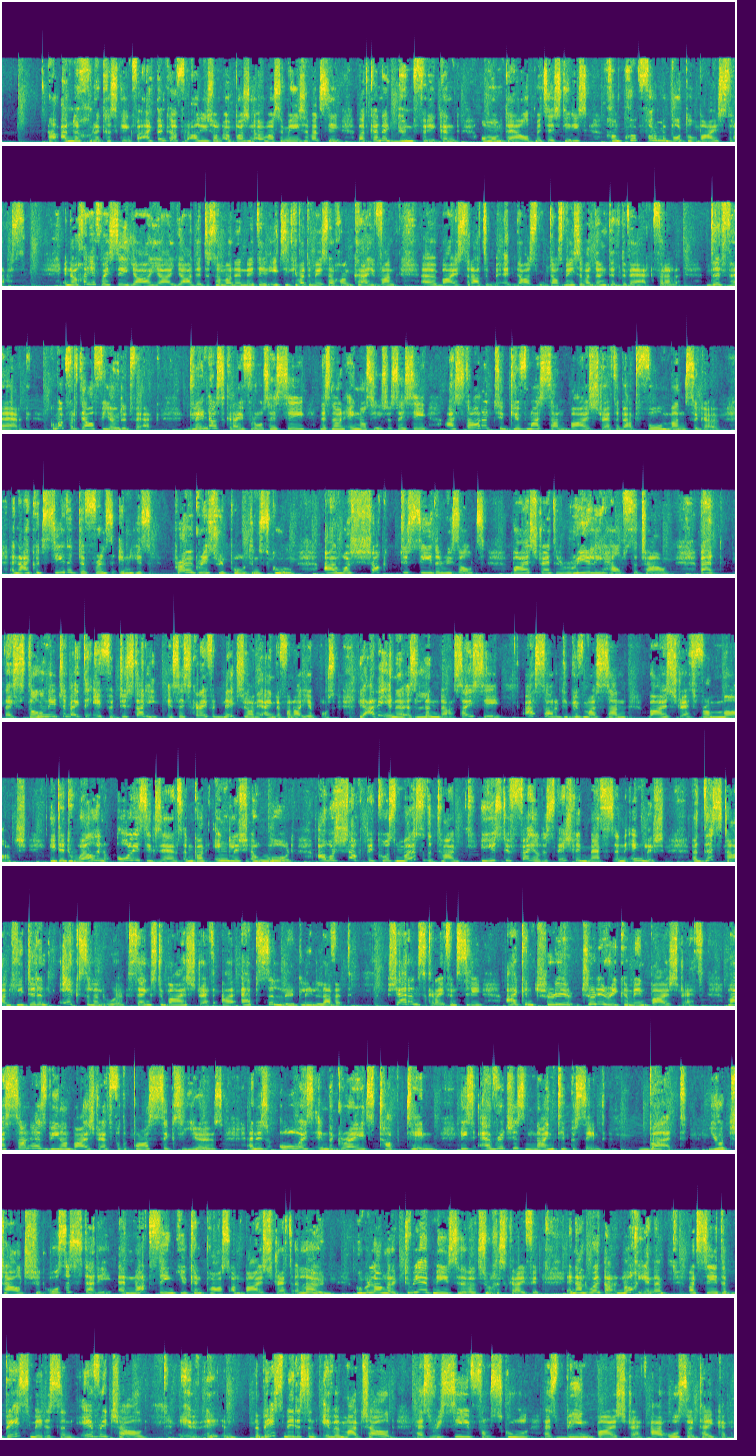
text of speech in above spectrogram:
'n ander groot geskenk. Vir ek dink daar veral hier son oupas en oumas se mense wat sê, "Wat kan ek doen vir die kind om hom te help met sy studies?" Gaan koop vir hom 'n bottel baie stras. En nou gaan jy vir my sê ja ja ja, dit is nou maar net ietsiekie wat mense nou gaan kry want uh, baie straat eh, daar's daar's mense wat dink dit werk vir hulle. Dit werk. Kom ek vertel vir jou dit werk. Glenda skryf vir ons. Sy sê dis nou in Engels hier. So sy sê I started to give my son Biostrat about 4 months ago and I could see the difference in his progress report in school, I was shocked to see the results. Biostrat really helps the child. But they still need to make the effort to study. En sy skryf dit net so aan die einde van haar e-pos. Die ander ene is Linda. Sy sê, I started to give my son Biostrat from March. He did well in all his exams and got English award. I was shocked because most of the time he used to fail, especially maths and English. But this time he did an excellent work thanks to Biostrat. I absolutely love it. Sharon skryf en sê, "I can truly truly recommend BioStrat. My son has been on BioStrat for the past 6 years and is always in the grades top 10. His average is 90%. But your child should also study and not think you can pass on BioStrat alone. Hoe belangrik. Twee mense wat so geskryf het. En dan ook daar nog ene wat sê the best medicine every child eh, eh, the best medicine ever my child has received from school has been BioStrat. I also take it.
